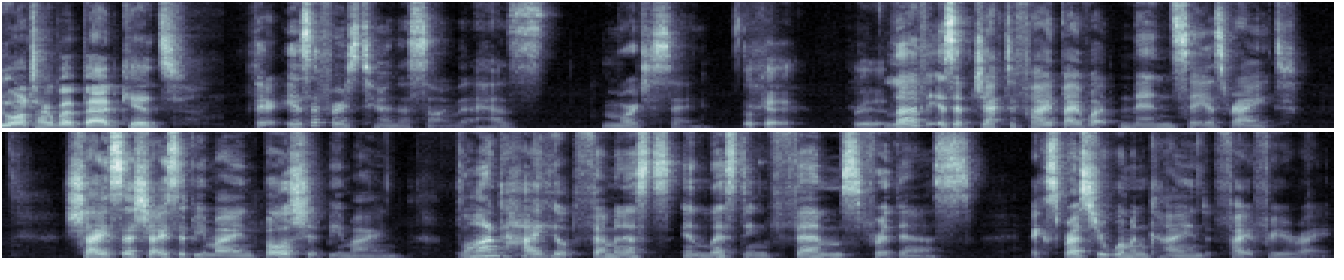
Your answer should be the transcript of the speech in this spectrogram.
you want to talk about bad kids? there is a verse two in this song that has more to say Okay. Read it. love is objectified by what men say is right Scheiße, Scheiße be mine, bullshit be mine. Blonde high heeled feminists enlisting femmes for this. Express your womankind, fight for your right.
